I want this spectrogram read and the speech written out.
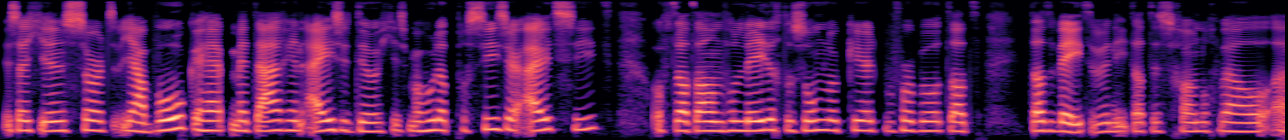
Dus dat je een soort ja, wolken hebt met daarin ijzerdeeltjes. Maar hoe dat precies eruit ziet, of dat dan volledig de zon blokkeert bijvoorbeeld, dat, dat weten we niet. Dat is gewoon nog wel uh,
